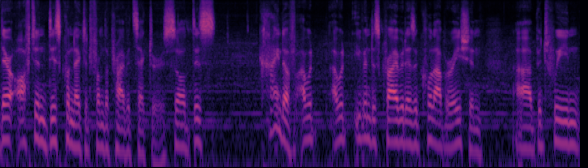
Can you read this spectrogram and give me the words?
they're often disconnected from the private sector. So this kind of, I would, I would even describe it as a collaboration uh, between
